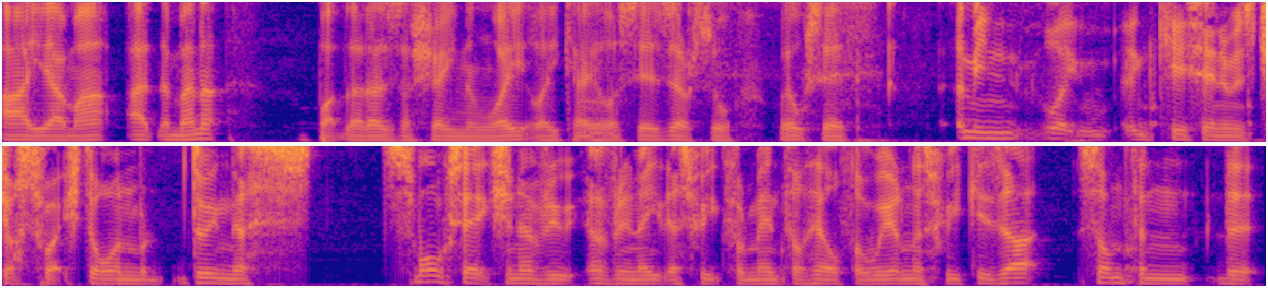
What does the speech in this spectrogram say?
I am at at the minute, but there is a shining light, like Isla mm. says there. So well said. I mean, like in case anyone's just switched on, we're doing this small section every every night this week for Mental Health Awareness Week. Is that something that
